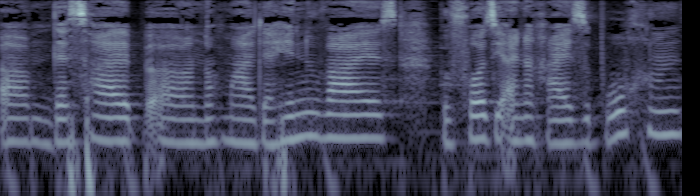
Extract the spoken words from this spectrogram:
Ähm, deshalb äh, nochmal der Hinweis, bevor Sie eine Reise buchen,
